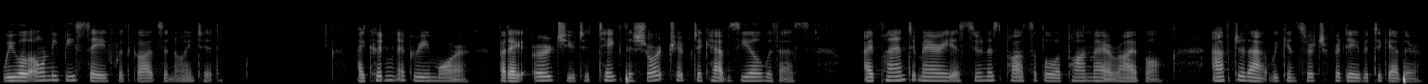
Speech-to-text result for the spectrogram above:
We will only be safe with God's anointed. I couldn't agree more, but I urge you to take the short trip to Kabzeel with us. I plan to marry as soon as possible upon my arrival. After that, we can search for David together.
